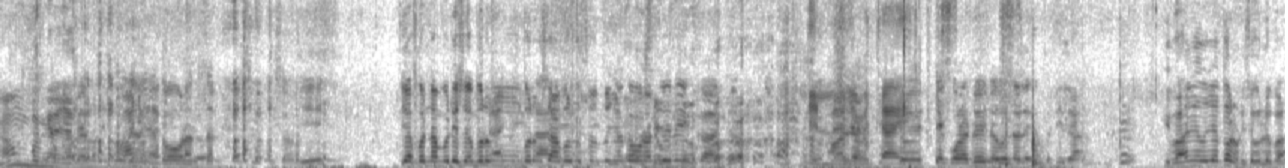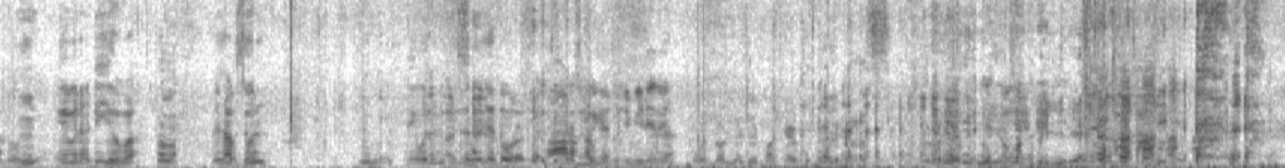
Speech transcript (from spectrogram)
Ngambang nih ya. Banyak orang dan Ya pernah desa ber bersama satunya orang dia ni kan. Ya percaya. Cek kola deh nak benda lek petila. Ibahnya tu jatuh di sekolah pak. Eh berak dia pak. Apa? Lek Samsul. Ni boleh di petila jatuh orang. Sekarang lagi di bini dia. Konon lah dia pakai bukan leperes.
